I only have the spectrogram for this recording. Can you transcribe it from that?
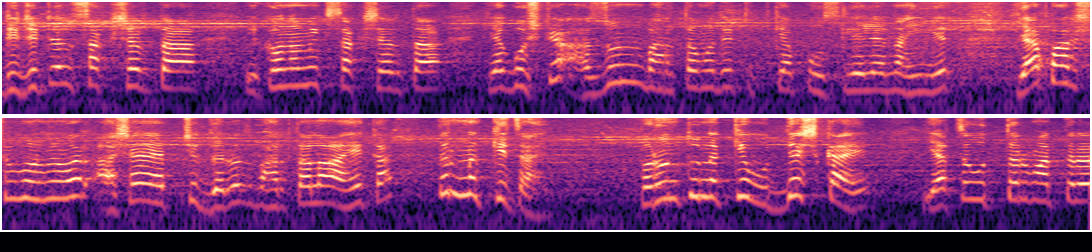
डिजिटल साक्षरता इकॉनॉमिक साक्षरता या गोष्टी अजून भारतामध्ये तितक्या पोचलेल्या नाही आहेत. या पार्श्वभूमीवर अशा ॲपची गरज भारताला आहे का? तर नक्कीच आहे. परंतु नक्की उद्देश काय? याचं उत्तर मात्र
